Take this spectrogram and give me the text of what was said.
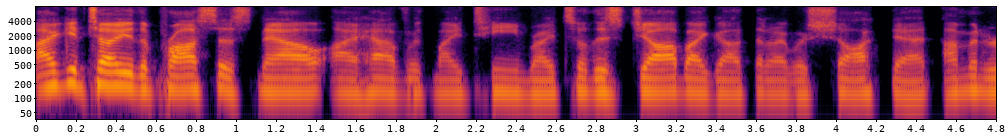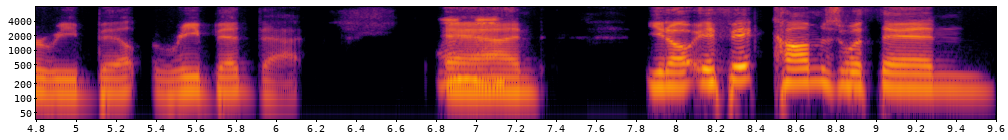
I can tell you the process now I have with my team, right? So this job I got that I was shocked at, I'm going to rebuild rebid that. Mm-hmm. And you know, if it comes within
